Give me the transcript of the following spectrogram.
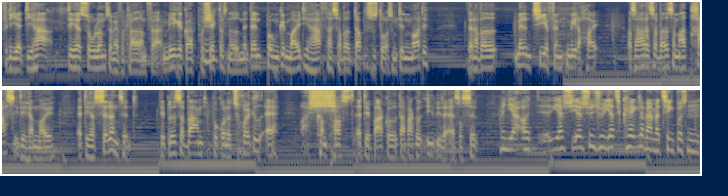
Fordi at de har det her Solum, som jeg forklarede om før, mega godt projekt Mm. og sådan noget, men den bunke møg, de har haft, har så været dobbelt så stor som den måtte. Den har været mellem 10 og 15 meter høj, og så har der så været så meget pres i det her møg, at det har selvantændt. Det er blevet så varmt på grund af trykket af Oh, kompost, at det er bare gået, der er bare gået ild i det af sig selv. Men jeg, og, øh, jeg, jeg synes jo, jeg kan ikke lade være med at tænke på sådan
